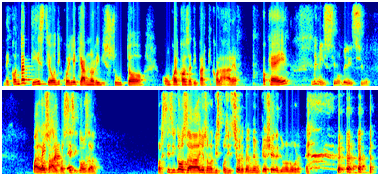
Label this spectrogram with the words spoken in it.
Dei contattisti o di quelli che hanno rivissuto un qualcosa di particolare. Ok? Benissimo, benissimo. Guarda, lo sai, qualsiasi cosa, qualsiasi cosa io sono a disposizione, per me è un piacere ed un onore.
